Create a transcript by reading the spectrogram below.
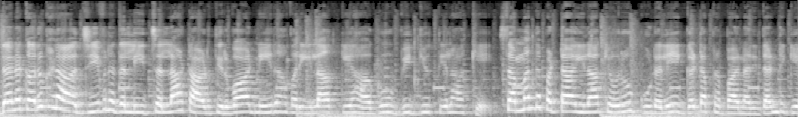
ದನಕರುಗಳ ಜೀವನದಲ್ಲಿ ಚೆಲ್ಲಾಟ ಆಡುತ್ತಿರುವ ನೀರಾವರಿ ಇಲಾಖೆ ಹಾಗೂ ವಿದ್ಯುತ್ ಇಲಾಖೆ. ಸಂಬಂಧಪಟ್ಟ ಇಲಾಖೆಯವರು ಕೂಡಲೇ ಘಟಪ್ರಭಾ ನದಿ ದಂಡೆಗೆ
